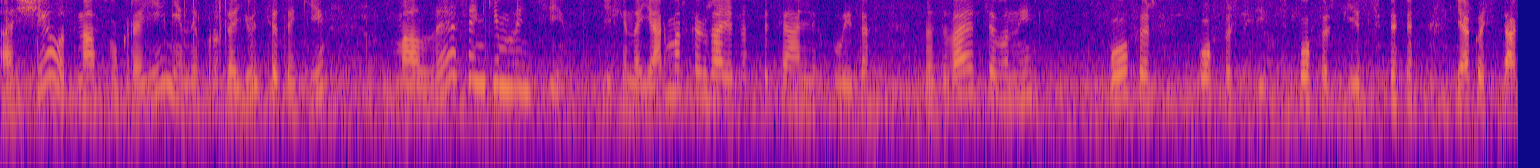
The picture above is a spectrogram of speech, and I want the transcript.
А ще от нас в Україні не продаються такі малесенькі млинці. Їх і на ярмарках жарять на спеціальних плитах. Називаються вони пофер, пофертіс, пофертіс. Якось так.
